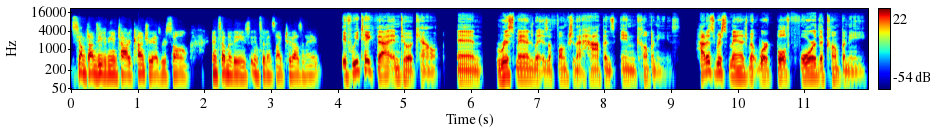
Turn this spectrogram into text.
sometimes even the entire country, as we saw in some of these incidents like 2008. If we take that into account and risk management is a function that happens in companies. How does risk management work both for the company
